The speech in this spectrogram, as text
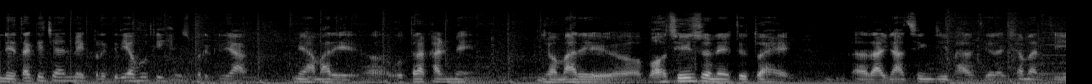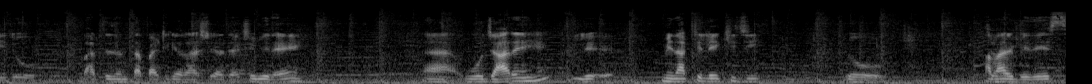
नेता के चयन में एक प्रक्रिया होती है। उस प्रक्रिया में हमारे उत्तराखंड में जो हमारे बहुत शीर्ष नेतृत्व है राजनाथ सिंह जी भारतीय रक्षा मंत्री जो भारतीय जनता पार्टी के राष्ट्रीय अध्यक्ष भी रहे हैं वो जा रहे हैं। ले, मीनाक्षी लेखी जी जो हमारे विदेश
